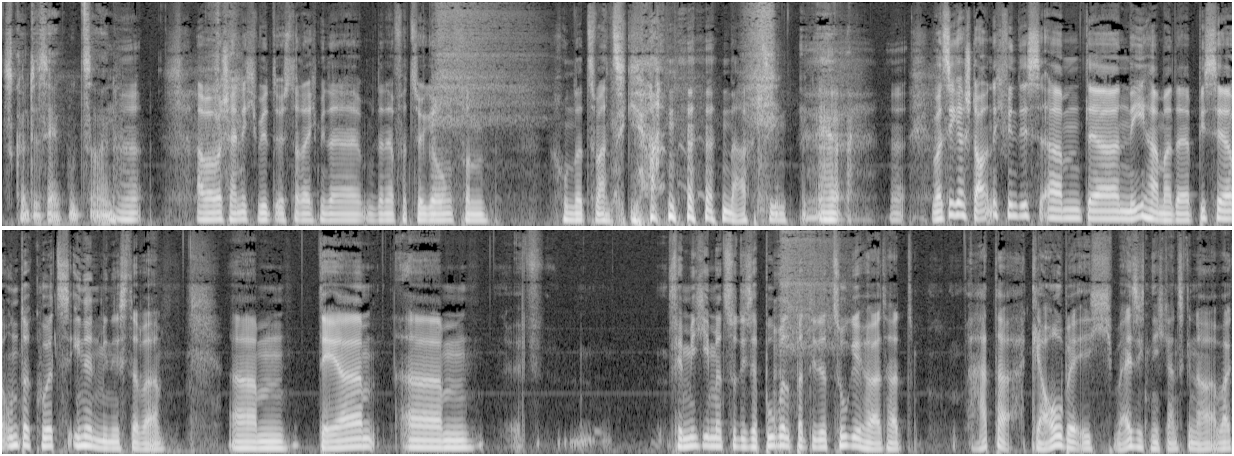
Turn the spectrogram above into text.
Das könnte sehr gut sein. Ja. Aber wahrscheinlich wird Österreich mit einer, mit einer Verzögerung von 120 Jahren nachziehen. Ja. Was ich erstaunlich finde, ist ähm, der Nehammer, der bisher unter Kurz Innenminister war. Ähm, der ähm, für mich immer zu dieser Buberl-Partie dazugehört hat. Hat er, glaube ich, weiß ich nicht ganz genau, aber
